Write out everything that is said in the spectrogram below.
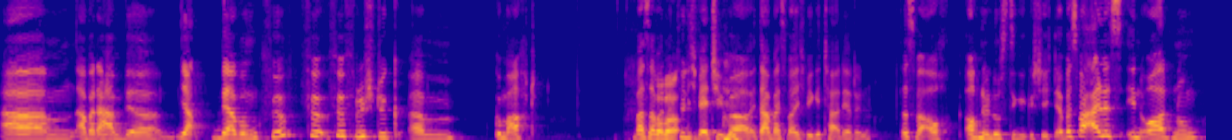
Ähm, aber da haben wir ja Werbung für, für, für Frühstück ähm, gemacht. Was aber, aber natürlich Veggie war. Damals war ich Vegetarierin. Das war auch, auch eine lustige Geschichte. Aber es war alles in Ordnung,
